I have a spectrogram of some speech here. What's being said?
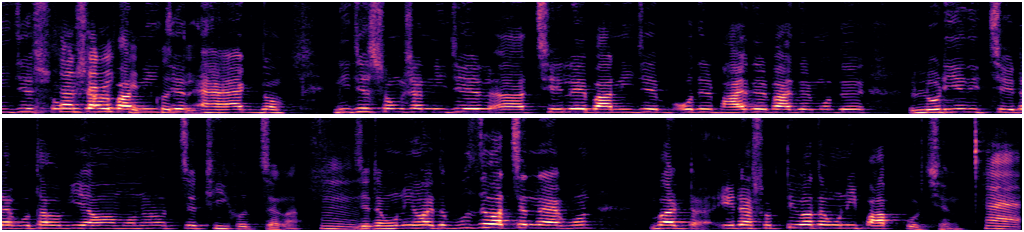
নিজের সংসার বা নিজের হ্যাঁ একদম নিজের সংসার নিজের ছেলে বা নিজে ওদের ভাইদের ভাইদের মধ্যে লড়িয়ে দিচ্ছে এটা কোথাও গিয়ে আমার মনে হচ্ছে ঠিক হচ্ছে না। যেটা উনি হয়তো বুঝতে পারছেন না এখন বাট এটা সত্যি কথা উনি পাপ করছেন। হ্যাঁ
